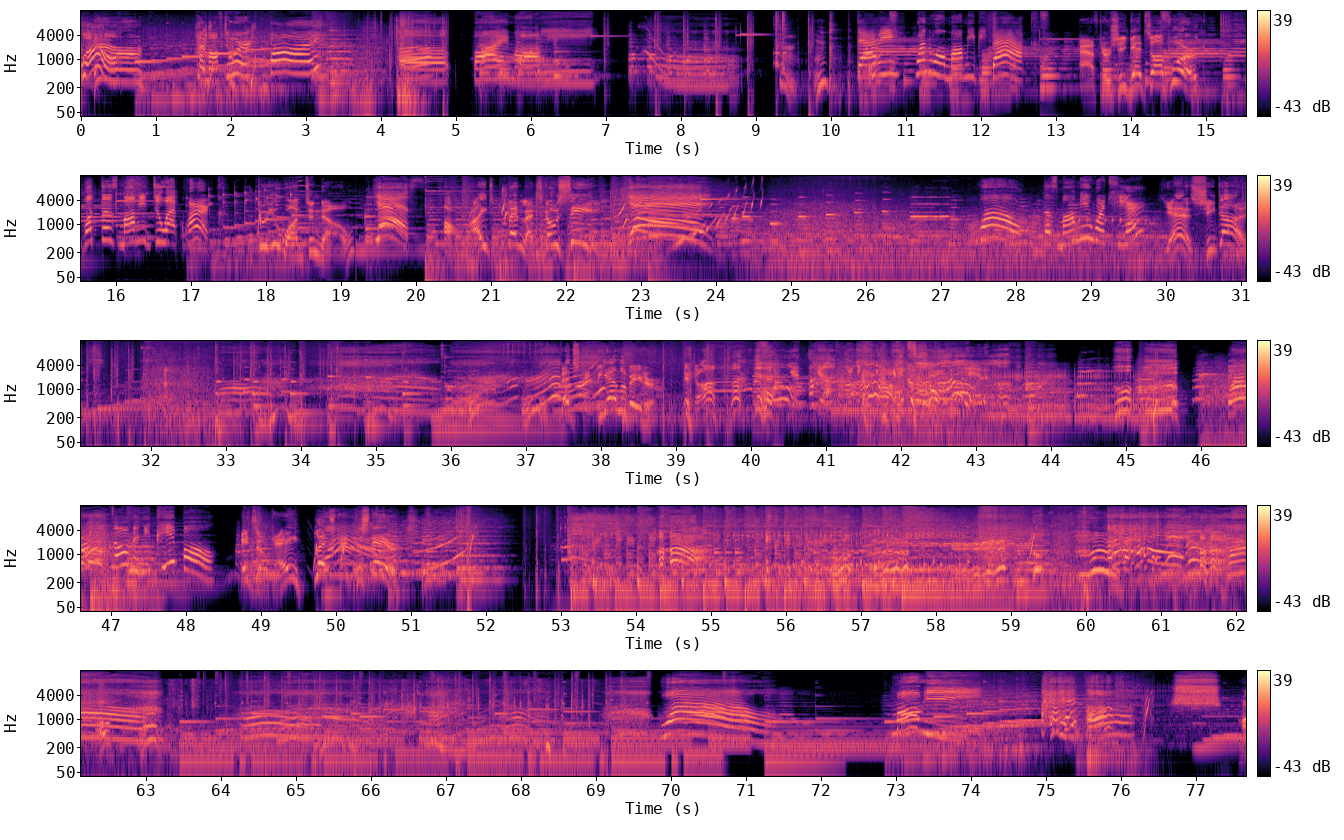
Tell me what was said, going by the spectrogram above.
Wow! I'm off to work. Bye! Uh, bye, mommy. Hmm. Daddy, when will mommy be back? After she gets off work, What does mommy do at work? do you want to know? Yes! All right, then let's go see. Yay! Wow! Does mommy work here? Yes, she does. Let's take the elevator. So many people! It's okay. Let's take the stairs. Ha Wow!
